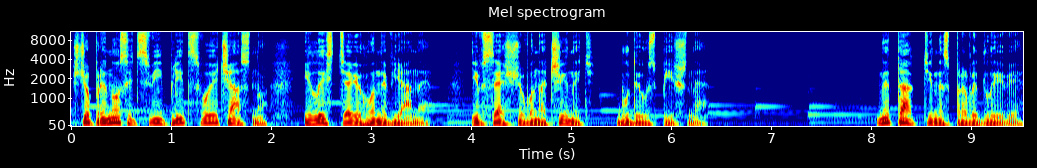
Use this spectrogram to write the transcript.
що приносить свій плід своєчасно, і листя його не в'яне, і все, що вона чинить, буде успішне. Не так ті несправедливі,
